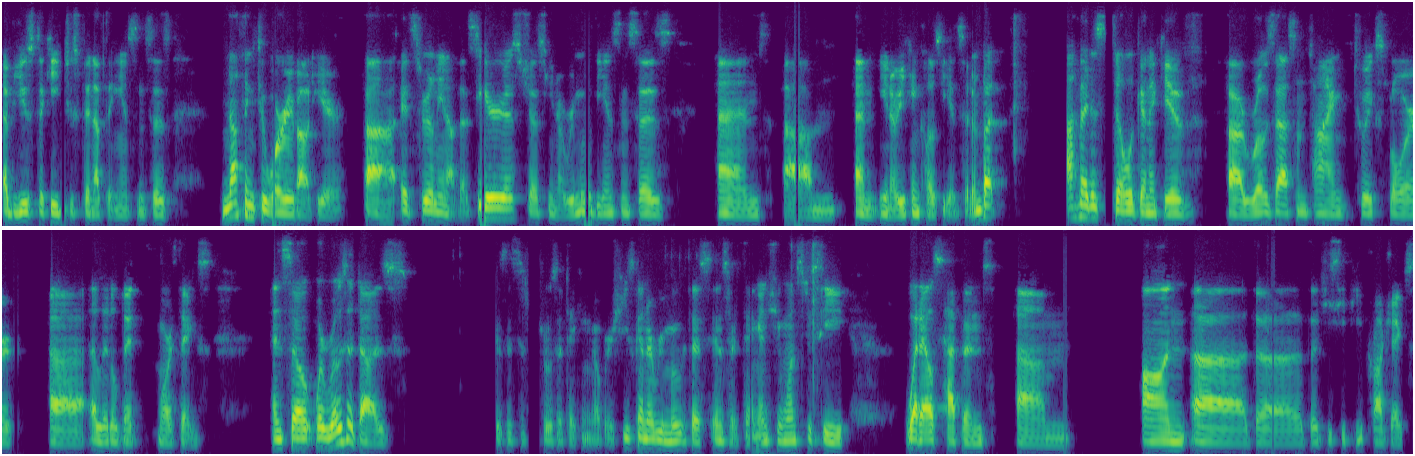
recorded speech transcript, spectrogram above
abused the key to spin up the instances. Nothing to worry about here. Uh, it's really not that serious. Just you know, remove the instances and um, and you know you can close the incident. But Ahmed is still going to give uh, Rosa some time to explore uh, a little bit more things. And so what Rosa does because this is Rosa taking over. She's going to remove this insert thing, and she wants to see what else happened um, on uh, the the GCP project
